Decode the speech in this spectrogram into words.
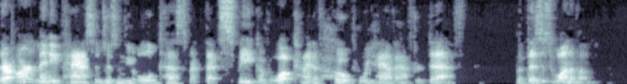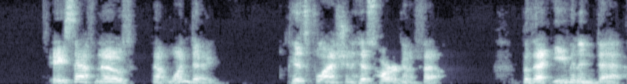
There aren't many passages in the Old Testament that speak of what kind of hope we have after death, but this is one of them. Asaph knows that one day his flesh and his heart are going to fail, but that even in death,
